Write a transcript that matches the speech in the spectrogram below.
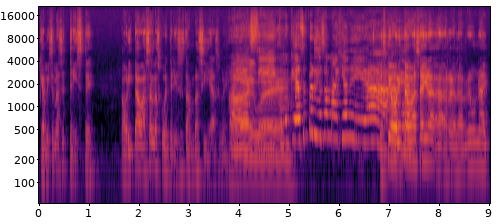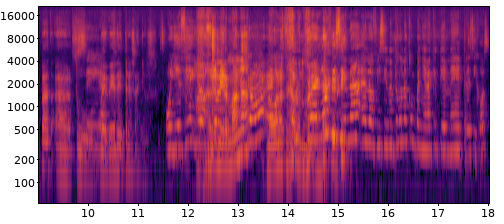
que a mí se me hace triste. Ahorita vas a las jugueterías están vacías, güey. Ay, Oye, sí, güey. como que ya se perdió esa magia de ir a. es que a ahorita ver. vas a ir a, a regalarle un iPad a tu Sí, bebé de tres años. Oye, sí, yo. Yo- mi hermana yo no en- van a estar hablando. Yo en la oficina, en la oficina tengo una compañera que tiene tres hijos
